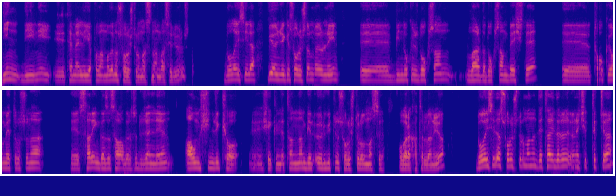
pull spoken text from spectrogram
din dini e, temelli yapılanmaların soruşturulmasından bahsediyoruz. Dolayısıyla bir önceki soruşturma örneğin e, 1990'larda 95'te e, Tokyo metrosuna e, sarin gazı saldırısı düzenleyen Aum Shinrikyo e, şeklinde tanınan bir örgütün soruşturulması olarak hatırlanıyor. Dolayısıyla soruşturmanın detayları öne çıktıkça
